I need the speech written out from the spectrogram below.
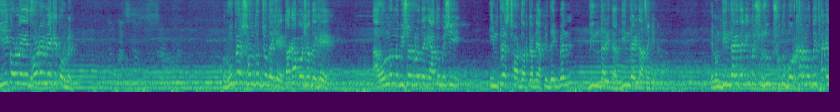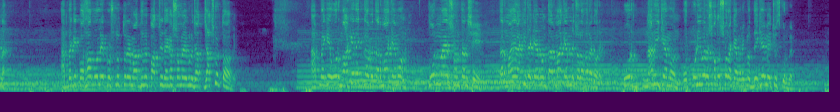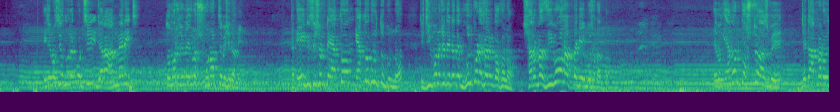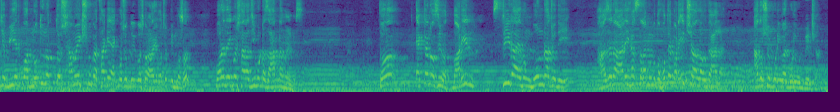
বিয়ে করলে এই ধরনের মেয়েকে করবেন? রূপের সৌন্দর্য দেখে টাকা পয়সা দেখে, আর অন্যান্য বিষয়গুলো দেখে এত বেশি ইমপ্রেসড হওয়ার দরকার নেই। আপনি দেখবেন দিনদারিতা দিনদারিতা আছে কিনা? এবং দিনদারিতা কিন্তু শুধু শুধু বোরখার মধ্যেই থাকে না। আপনাকে কথা বলে প্রশ্ন উত্তরের মাধ্যমে পাত্রী দেখার সময় এগুলো যাচ করতে হবে। আপনাকে ওর মাকে দেখতে হবে, তার মা কেমন? কোন মায়ের সন্তান সে? তার মায়ের আকিদা কেমন? তার মা কেমনে চলাফেরা করে? ওর নানি কেমন? ওর পরিবারের সদস্যরা কেমন? এগুলো দেখে মেয়ে চুজ করবেন। এই যে নসিহতগুলো করছি, যারা আনম্যারিড তোমার জন্য এগুলো শোনার চেয়ে বেশি দামি। এই ডিসিশনটা এত এত গুরুত্বপূর্ণ যে জীবনে যদি এটাতে ভুল করে ফেলেন কখনো, সারাটা জীবন আপনাকে এই বোঝা টানতে এবং এমন কষ্ট আসবে যেটা আপনার ওই যে বিয়ের পর নতুনত্বর সাময়িক সুখ থাকে এক বছর, দুই বছর, আড়াই বছর, তিন বছর, পরে দেখবেন সারা জীবনটা জাহান্নাম হয়ে গেছে। তো একটা নসিহত, বাড়ির স্ত্রীরা এবং বোনরা যদি হাজারা আলী হাসালামের মতো হতে পারে, ইনশাআল্লাহ আদর্শ পরিবার গড়ে উঠবে ইনশাআল্লাহ।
